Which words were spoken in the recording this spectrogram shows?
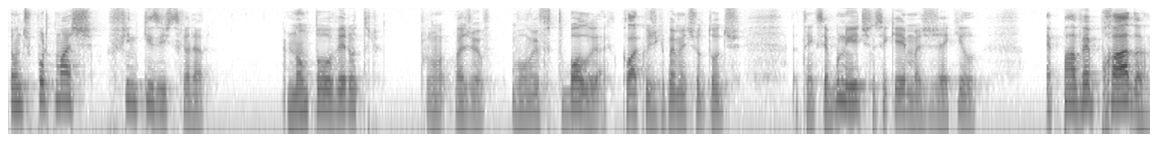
é um desporto mais fino que existe, se calhar. Não estou a ver outro. Vais ver, vão ver futebol, é claro que os equipamentos são todos, têm que ser bonitos, não sei o quê, mas é aquilo. É para haver porrada.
